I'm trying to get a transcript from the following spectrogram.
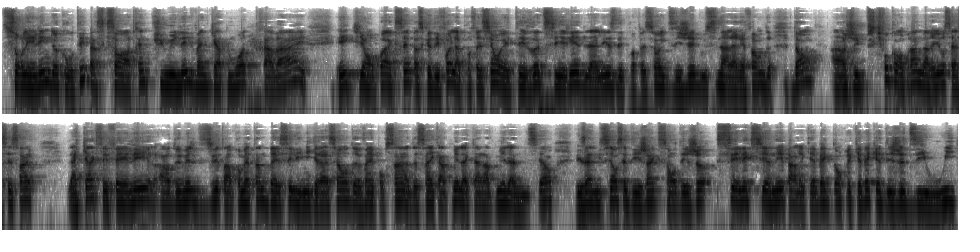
sur les lignes de côté parce qu'ils sont en train de cumuler le 24 mois de travail et qui n'ont pas accès parce que des fois, la profession a été retirée de la liste des professions exigibles aussi dans la réforme. De... Donc, en... ce qu'il faut comprendre, Mario, c'est assez simple. La CAQ s'est fait élire en 2018 en promettant de baisser l'immigration de 20 de 50 000 à 40 000 admissions. Les admissions, c'est des gens qui sont déjà sélectionnés par le Québec. Donc, le Québec a déjà dit oui.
